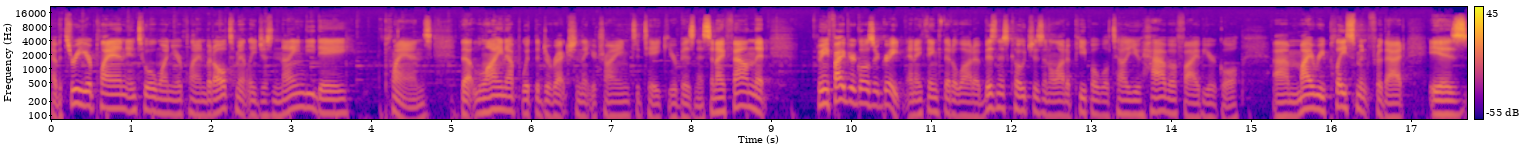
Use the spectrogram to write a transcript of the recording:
have a three year plan into a one year plan, but ultimately just 90 day plans that line up with the direction that you're trying to take your business. And I found that I mean, five year goals are great. And I think that a lot of business coaches and a lot of people will tell you have a five year goal. Um, my replacement for that is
